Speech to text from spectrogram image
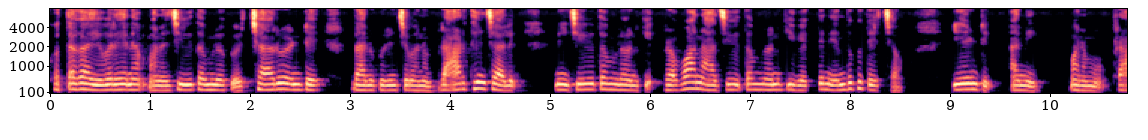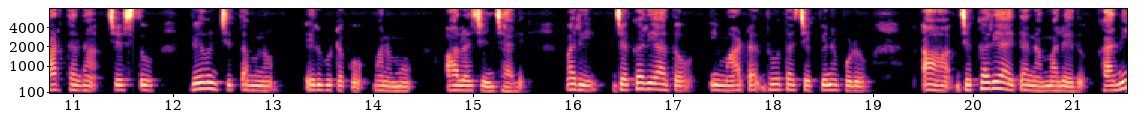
కొత్తగా ఎవరైనా మన జీవితంలోకి వచ్చారు అంటే దాని గురించి మనం ప్రార్థించాలి. నీ జీవితంలోనికి ప్రభా నా జీవితంలోనికి వ్యక్తిని ఎందుకు తెచ్చావు? ఏంటి? అని మనము ప్రార్థన చేస్తూ దేవుని చిత్తంను ఎరుగుటకు మనము ఆలోచించాలి. మరి జకర్యాతో ఈ మాట దూత చెప్పినప్పుడు ఆ జకర్యా అయితే నమ్మలేదు. కానీ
